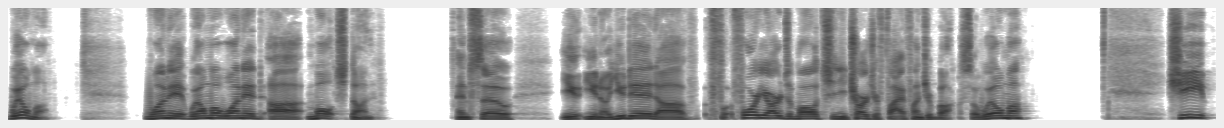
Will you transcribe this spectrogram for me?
Wilma, wanted, Wilma wanted uh, mulch done. And so you, you know, you did uh, f- four yards of mulch and you charge her 500 bucks. So Wilma, she,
